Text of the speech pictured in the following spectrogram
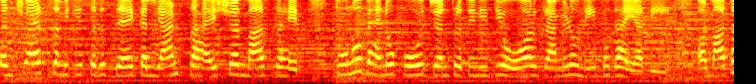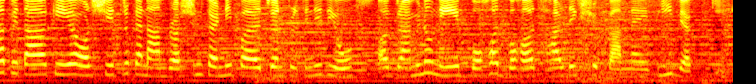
पंचायत समिति सदस्य कल्याण सहाय शर्मा सहित दोनों बहनों को जनप्रतिनिधियों और ग्रामीणों ने बधाइयाँ दी। और माता पिता के और क्षेत्र का नाम रोशन करने पर जनप्रतिनिधियों और ग्रामीणों ने बहुत बहुत हार्दिक शुभकामनाएँ भी व्यक्त की।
